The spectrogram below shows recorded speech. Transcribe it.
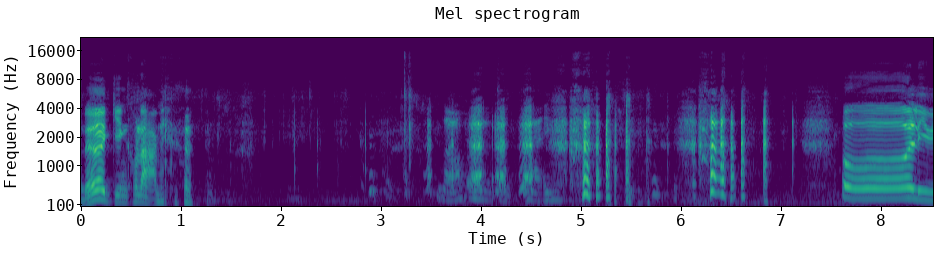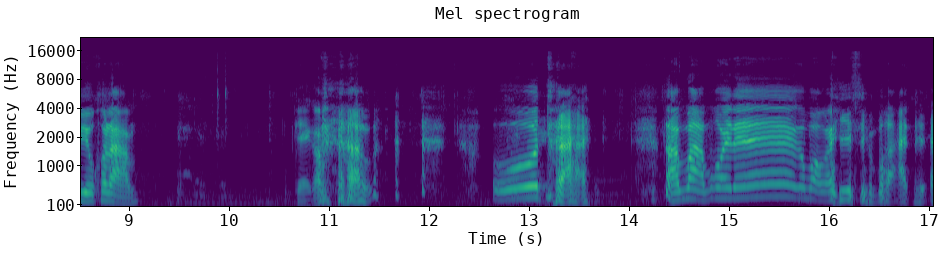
เด้อกินข้าวหลามร้องเพลงตกใจโอ้รีวิวข้าวหลาม แกะข้าวหลามโอ้ตายสามบาทพอยเด้ก็บอกว่ายี่สิบบาทเนี่ย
